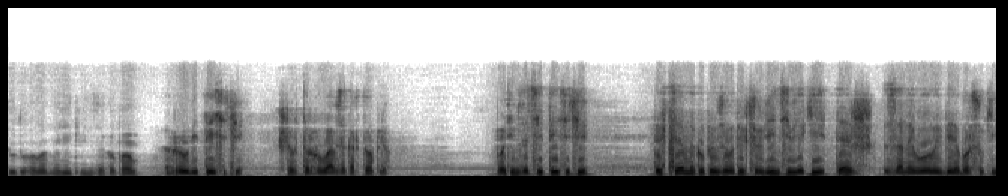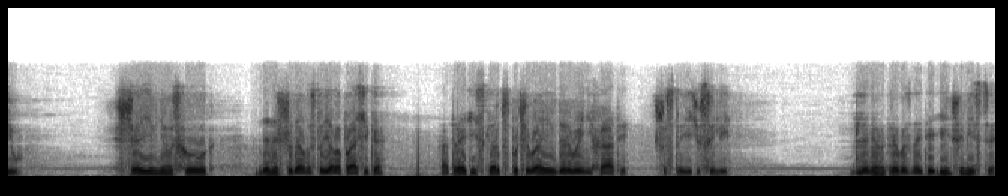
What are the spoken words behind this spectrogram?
Тут у голодний рік він закопав грубі тисячі, що вторгував за картоплю. Потім за ці тисячі тихцем накупив золотих червінців, які теж заневолив біля борсуків. Ще є в нього сховок, де нещодавно стояла пасіка, а третій скарб спочиває в деревині хати, що стоїть у селі. Для нього треба знайти інше місце,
